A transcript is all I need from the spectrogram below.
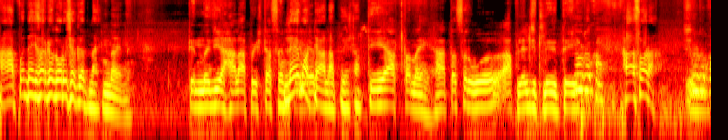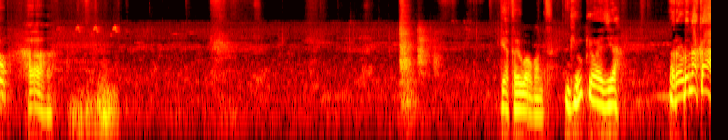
आपण त्याच्यासारखं करू शकत नाही. त्यांना जी हाल अपेक्षा असं लय मोठ्या आला ते आता नाही. आता सर्व आपल्याला जिथले तिथे हा सोडा. हा हा. घेतोय बाबांचं. घेऊ किंवा या. रडू नका.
